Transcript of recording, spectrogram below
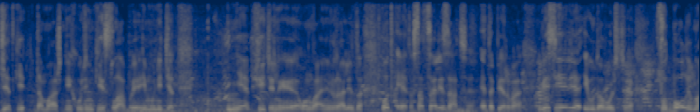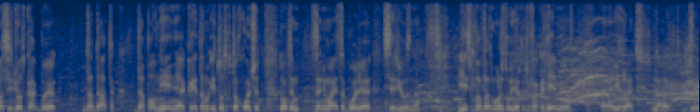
детки домашние, худенькие, слабые, иммунитет. Необщительные, онлайн играли. да. Вот это, социализация, это первое. Веселье и удовольствие. Футбол у нас идет как бы додаток, дополнение к этому. И тот, кто хочет, тот им занимается более серьезно. Есть в- возможность уехать в академию, э, играть на, дру-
